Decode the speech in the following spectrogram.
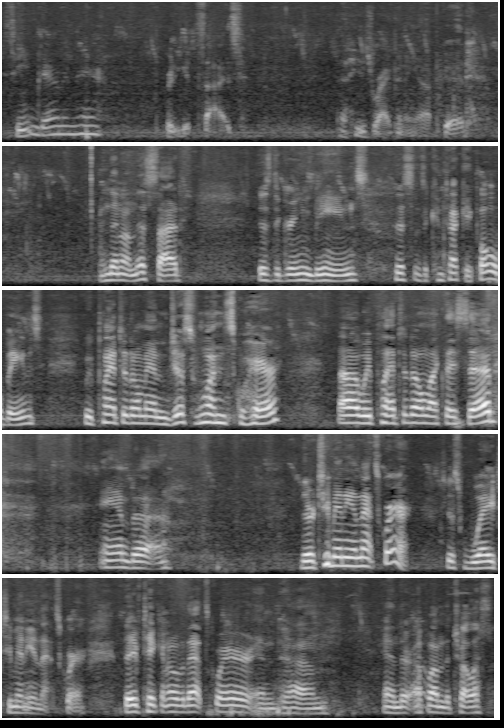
See him down in there? Pretty good size. That he's ripening up good. And then on this side is the green beans. This is the Kentucky pole beans. We planted them in just one square. Uh, we planted them like they said, and uh, there are too many in that square. Just way too many in that square. They've taken over that square, and um, and they're up on the trellis.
